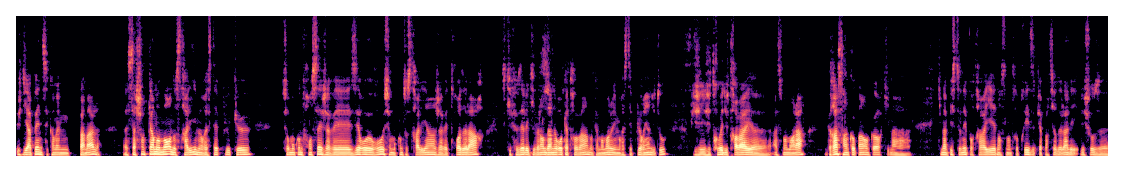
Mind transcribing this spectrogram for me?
Je dis à peine, c'est quand même pas mal, euh, sachant qu'à un moment en Australie, il me restait plus que sur mon compte français, j'avais 0 euros, sur mon compte australien, j'avais 3 dollars, ce qui faisait l'équivalent d'un euro 80. Donc à un moment, il me restait plus rien du tout. J'ai trouvé du travail euh, à ce moment-là grâce à un copain encore qui m'a qui m'a pistonné pour travailler dans son entreprise. Et puis à partir de là, les, les choses euh,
